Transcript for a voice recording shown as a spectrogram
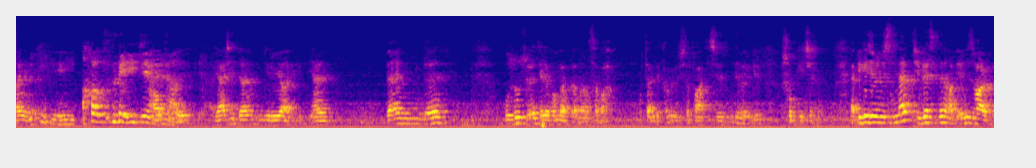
aynen. İki- Altına iyice Altına gerçekten bir rüya gibi. Yani ben de uzun süre telefonda hatta bana sabah otelde kalıyor işte Fatih Seyret'inde böyle bir şok geçirdim. Yani bir gece öncesinden Fibres'ten haberimiz vardı.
